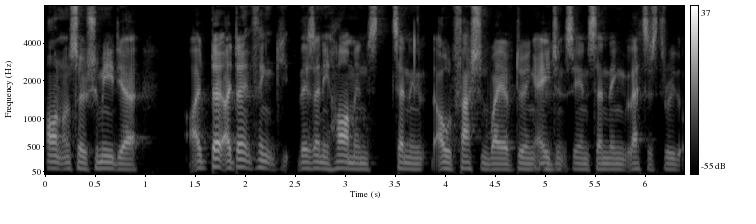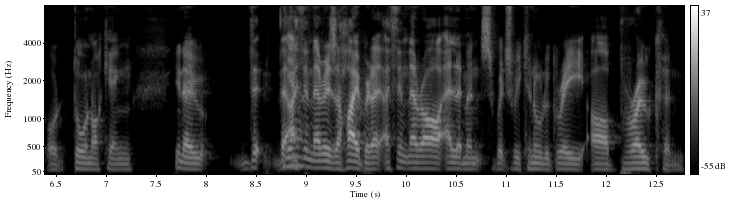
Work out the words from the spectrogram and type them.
aren't on social media, I don't. I don't think there's any harm in sending the old-fashioned way of doing agency and sending letters through or door knocking. You know, th- th- I think there is a hybrid. I, I think there are elements which we can all agree are broken,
